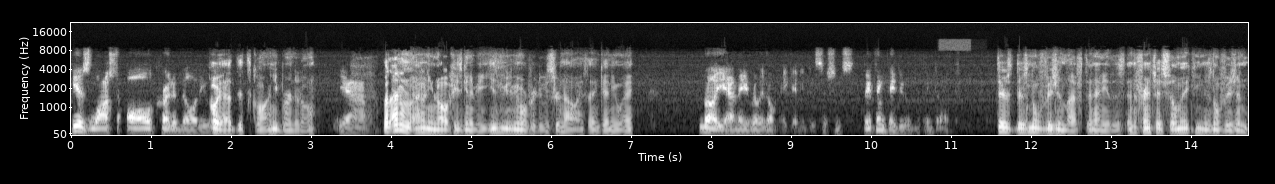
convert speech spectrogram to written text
He has lost all credibility. Oh yeah, it's gone. He burned it all. yeah. But I don't. I don't even know if he's gonna be. He's gonna be more producer now. I think anyway. Well, yeah, and they really don't make any decisions. They think they do, but they don't. There's there's no vision left in any of this. In the franchise filmmaking, there's no vision.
